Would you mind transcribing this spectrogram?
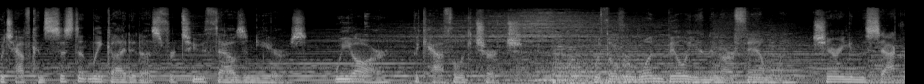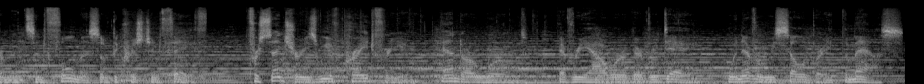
which have consistently guided us for 2,000 years. We are the Catholic Church. With over 1 billion in our family, sharing in the sacraments and fullness of the Christian faith. For centuries, we have prayed for you and our world, every hour of every day, whenever we celebrate the Mass.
